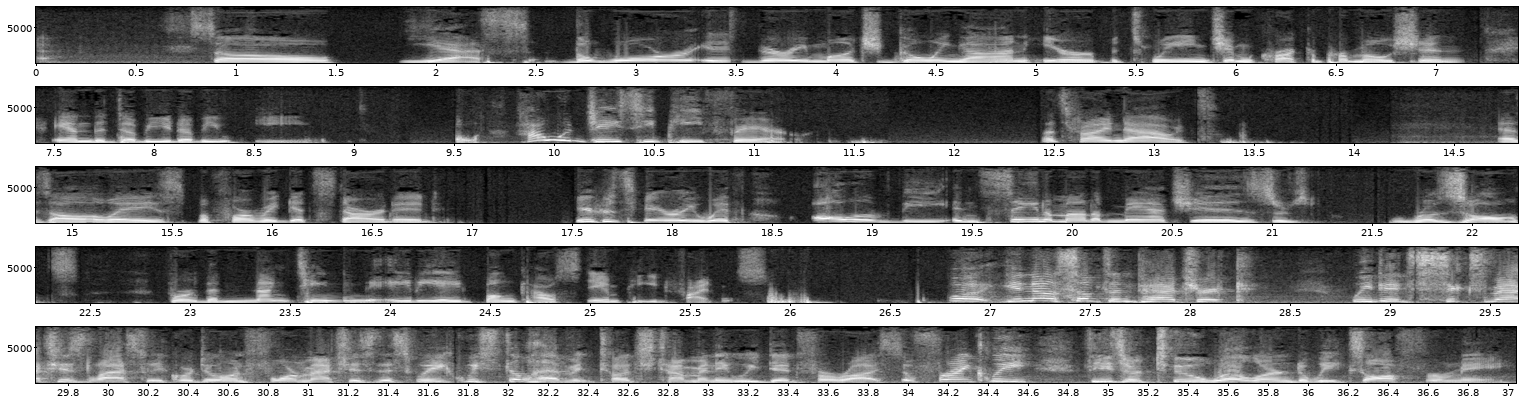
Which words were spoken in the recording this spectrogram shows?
So, yes, the war is very much going on here between Jim Crockett Promotion and the WWE. So, how would JCP fare? Let's find out. As always, before we get started, here's Harry with all of the insane amount of matches. Results for the 1988 Bunkhouse Stampede finals. Well, you know something, Patrick? We did six matches last week. We're doing four matches this week. We still haven't touched how many we did for Rise. So, frankly, these are two well earned weeks off for me.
